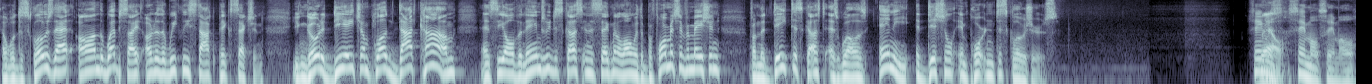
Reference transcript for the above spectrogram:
and we'll disclose that on the website under the weekly stock picks section. You can go to dhunplugged.com and see all the names we discussed in the segment, along with the performance information from the date discussed, as well as any additional important disclosures. Same Well. as, same old, same old.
